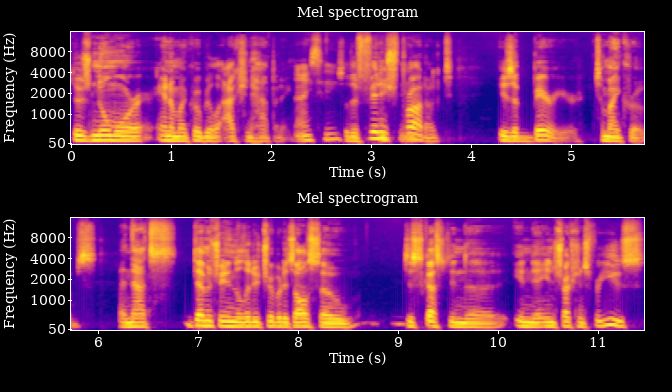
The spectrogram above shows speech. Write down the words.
there's no more antimicrobial action happening. I see. So the finished product is a barrier to microbes, and that's demonstrated in the literature, but it's also discussed in the in the instructions for use,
